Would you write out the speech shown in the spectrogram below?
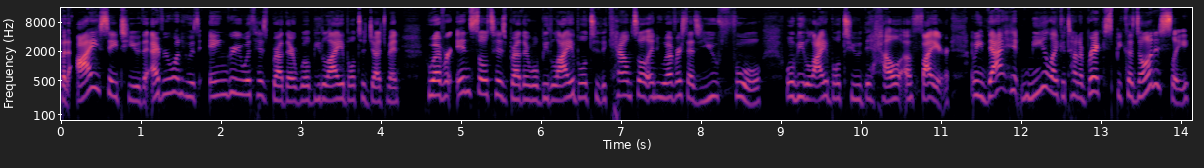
But I say to you that everyone who is angry with his brother will be liable to judgment. Whoever insults his brother will be liable to the council, and whoever says "You fool" will be liable to the hell of fire. I mean, that hit me like a ton of bricks because honestly,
